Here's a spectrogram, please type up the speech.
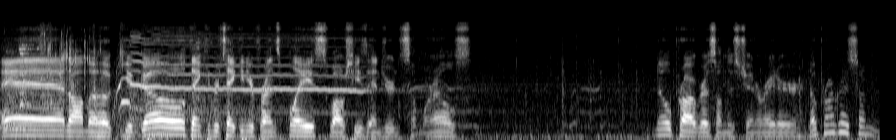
And on the hook you go. Thank you for taking your friend's place while she's injured somewhere else. No progress on this generator. No progress on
